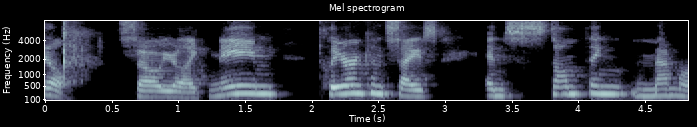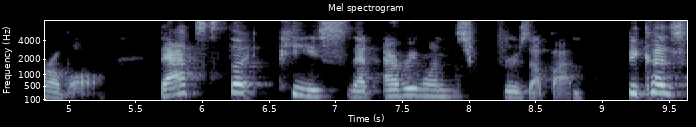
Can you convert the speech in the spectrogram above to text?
kill it. So you're like name clear and concise and something memorable that's the piece that everyone screws up on. Because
